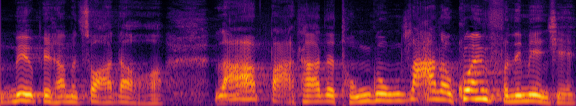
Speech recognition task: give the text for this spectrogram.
没有被他们抓到啊，拉把他的同工拉到官府的面前，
